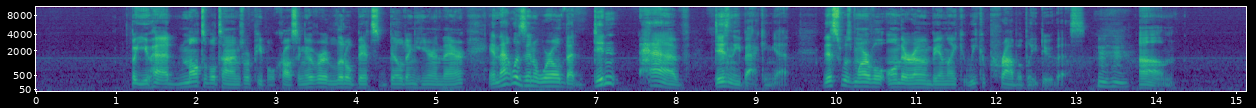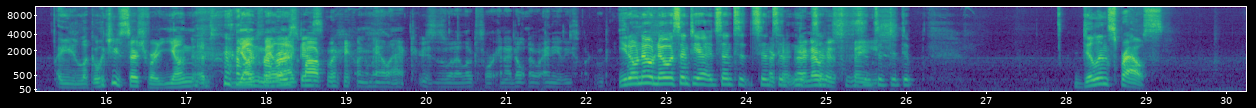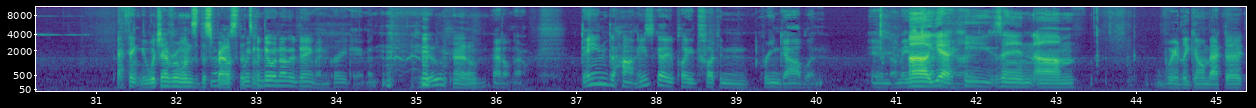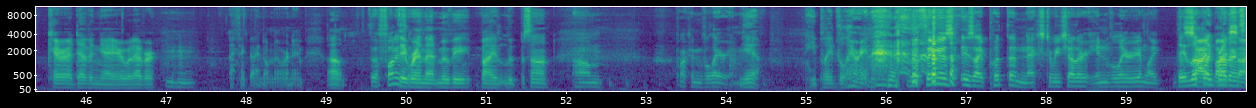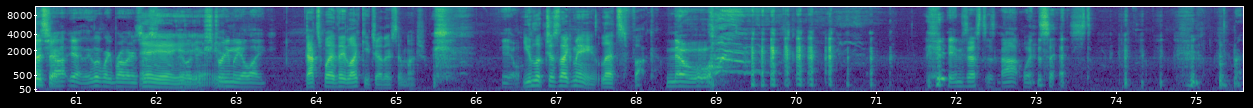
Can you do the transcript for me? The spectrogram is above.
but you had multiple times where people were crossing over, little bits building here and there, and that was in a world that didn't have Disney backing yet. This was Marvel on their own, being like, we could probably do this. Mm-hmm. Um, are you look what you search for? Young, uh, young male actors. popular young male actors is what I looked for, and I don't know any of these. You don't know Noah Centineo? Centineo, Centineo, Okay, I know his face. Dylan Sprouse. I think whichever one's the Sprouse we that's can on- do another Damon, Grey Damon. who? Oh, I don't know. Dane DeHaan, he's the guy who played fucking Green Goblin in Amazing uh, Spider-Man, yeah, right? he's in. Um, weirdly going back to Cara Delevingne or whatever. hmm I think I don't know her name. Um, The funny they thing, were in that movie by Luc Besson. um, fucking Valerian. Yeah, he played Valerian. The thing is, is I put them next to each other in Valerian, like They look like brother and sister. shot. Yeah, they look like brother and sister. Yeah, sister. yeah, they yeah, look yeah, yeah. extremely alike. That's why they like each other so much. Ew. You look just like me. Let's fuck. No. Incest is not wincest.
